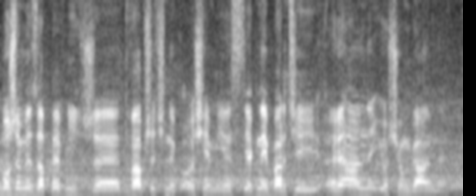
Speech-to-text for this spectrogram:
możemy zapewnić, że 2,8 jest jak najbardziej realne i osiągalne.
